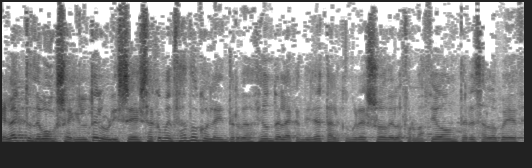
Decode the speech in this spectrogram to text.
El acto de Vox en el Hotel Ulises ha comenzado con la intervención de la candidata al Congreso de la Formación, Teresa López,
